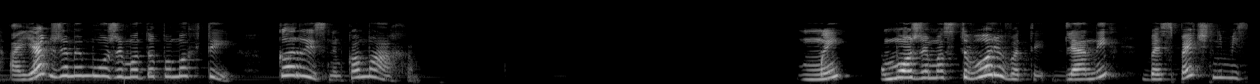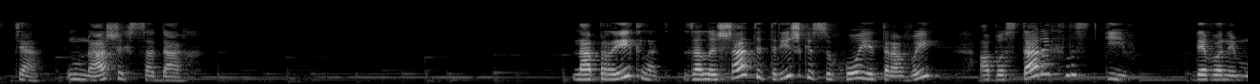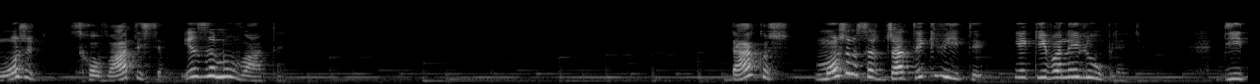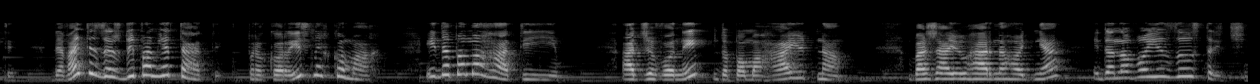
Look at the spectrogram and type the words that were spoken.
А як же ми можемо допомогти корисним комахам? Ми можемо створювати для них безпечні місця у наших садах. Наприклад, залишати трішки сухої трави або старих листків, де вони можуть сховатися і зимувати. Також можемо саджати квіти, які вони люблять. Діти, давайте завжди пам'ятати про корисних комах і допомагати їм, адже вони допомагають нам. Бажаю гарного дня і до нової зустрічі!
